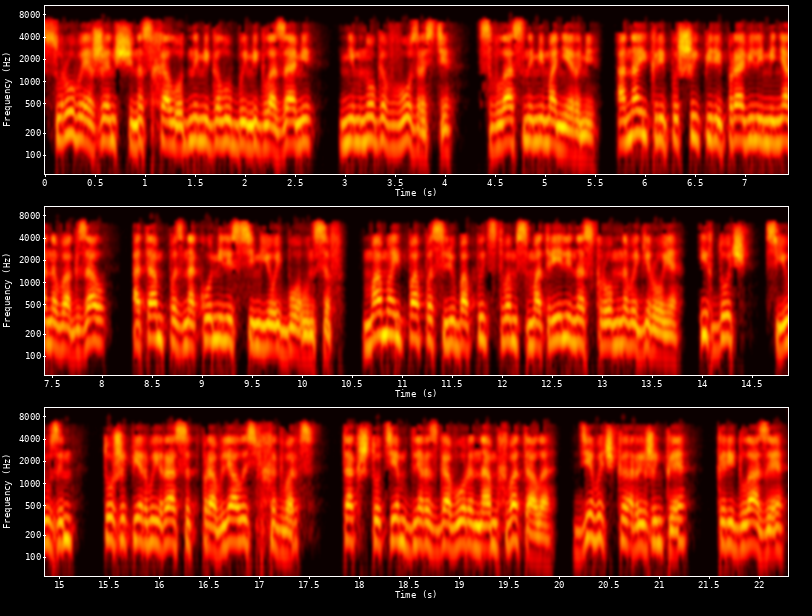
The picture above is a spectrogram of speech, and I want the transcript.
Суровая женщина с холодными голубыми глазами, немного в возрасте, с властными манерами. Она и крепыши переправили меня на вокзал, а там познакомились с семьей Боунсов. Мама и папа с любопытством смотрели на скромного героя. Их дочь, Сьюзен, тоже первый раз отправлялась в Хогвартс, так что тем для разговора нам хватало. Девочка рыженькая, кореглазая,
